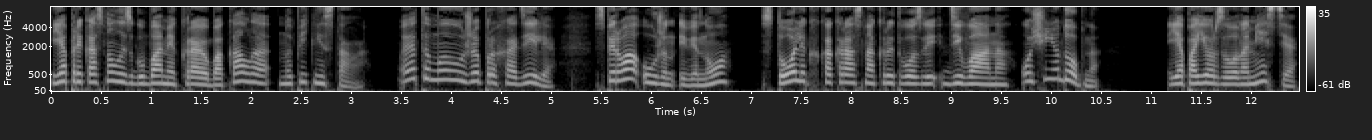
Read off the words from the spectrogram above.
Я прикоснулась губами к краю бокала, но пить не стала. Это мы уже проходили. Сперва ужин и вино. Столик как раз накрыт возле дивана. Очень удобно. Я поёрзала на месте.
